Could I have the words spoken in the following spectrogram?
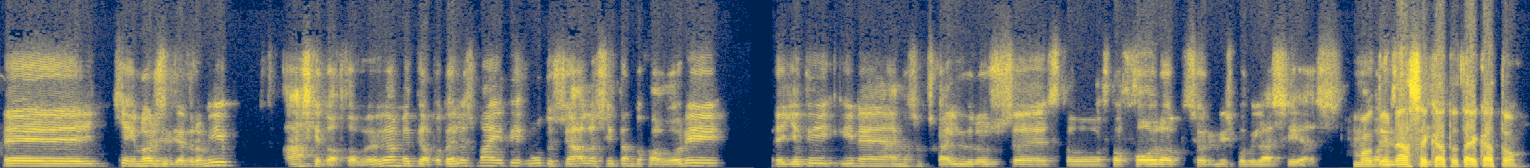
ε, και γνώριζε τη διαδρομή, άσχετο αυτό βέβαια, με το αποτέλεσμα, γιατί ούτως ή άλλως ήταν το φαβορί, ε, γιατί είναι ένας από τους καλύτερους ε, στο, στο χώρο της ορεινής ποδηλασίας. Μοντενάς Αγωνιστικής. 100%.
